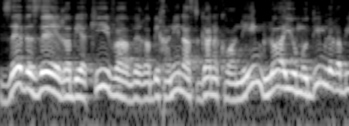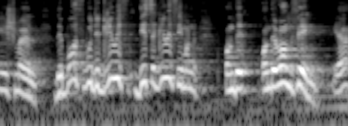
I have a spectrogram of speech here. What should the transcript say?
זה וזה, רבי עקיבא ורבי חנינא סגן הכהנים, לא היו מודים לרבי ישמעאל. They both would agree with, disagree with him on, on, the, on the wrong thing. Yeah?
